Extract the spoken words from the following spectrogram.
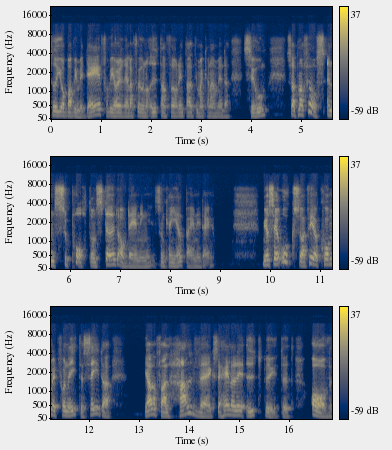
hur jobbar vi med det? För vi har ju relationer utanför, det är inte alltid man kan använda Zoom. Så att man får en support och en stödavdelning som kan hjälpa en i det. Men jag ser också att vi har kommit från IT-sida i alla fall halvvägs i hela det utbytet av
